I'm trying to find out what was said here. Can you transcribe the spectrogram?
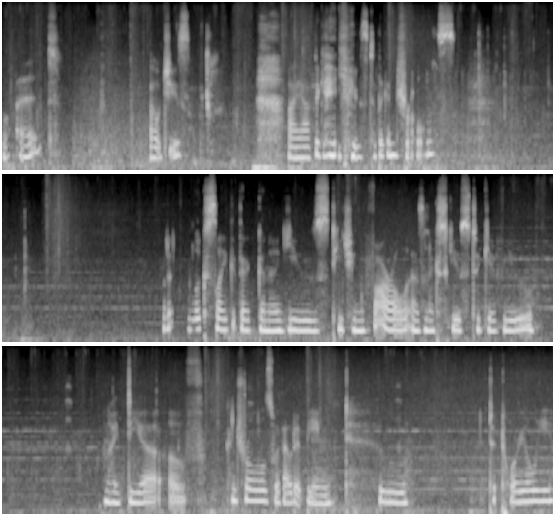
But oh jeez. I have to get used to the controls. But it looks like they're gonna use teaching Varl as an excuse to give you an idea of controls without it being too tutorially,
